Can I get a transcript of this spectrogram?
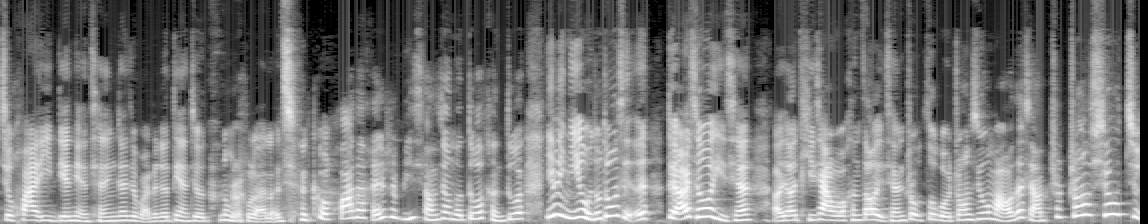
就花一点点钱，应该就把这个店就弄出来了。结果花的还是比想象的多很多，因为你有的东西，呃，对，而且我以前啊要提一下，我很早以前做做过装修嘛，我在想这装修就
